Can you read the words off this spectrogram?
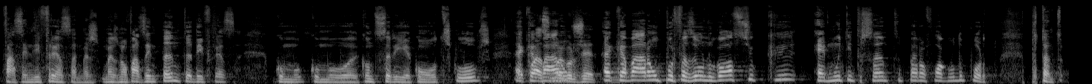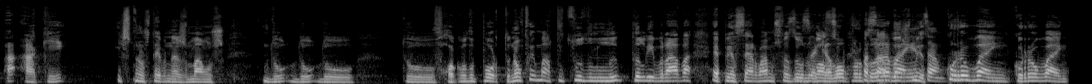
fazem diferença, mas, mas não fazem tanta diferença como, como aconteceria com outros clubes, uma acabaram, gorjeta, não é? acabaram por fazer um negócio que é muito interessante para o Fogo do Porto. Portanto, há, há aqui, isto não esteve nas mãos do, do- do- do Foco do Porto. Não foi uma atitude deliberada a pensar vamos fazer o Mas negócio acabou por correr bem, meses. então. Correu bem, correu bem.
